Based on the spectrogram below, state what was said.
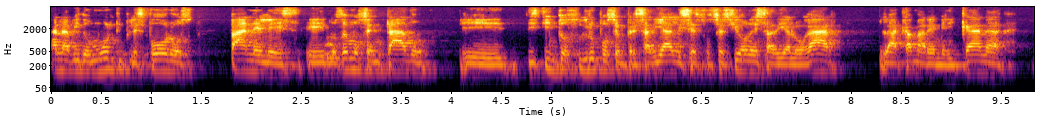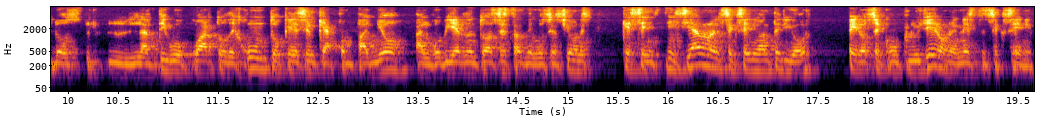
han habido múltiples foros, paneles, eh, nos hemos sentado eh, distintos grupos empresariales y asociaciones a dialogar, la Cámara Americana, los, el antiguo cuarto de junto, que es el que acompañó al gobierno en todas estas negociaciones que se iniciaron en el sexenio anterior, pero se concluyeron en este sexenio.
